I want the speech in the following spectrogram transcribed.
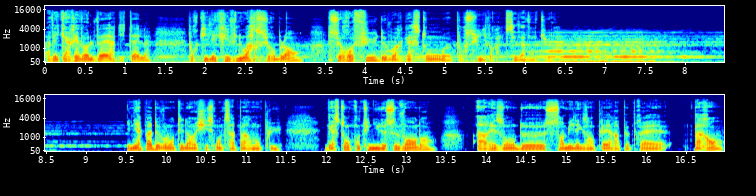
avec un revolver, dit-elle, pour qu'il écrive noir sur blanc ce refus de voir Gaston poursuivre ses aventures. Il n'y a pas de volonté d'enrichissement de sa part non plus. Gaston continue de se vendre à raison de 100 000 exemplaires à peu près par an,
